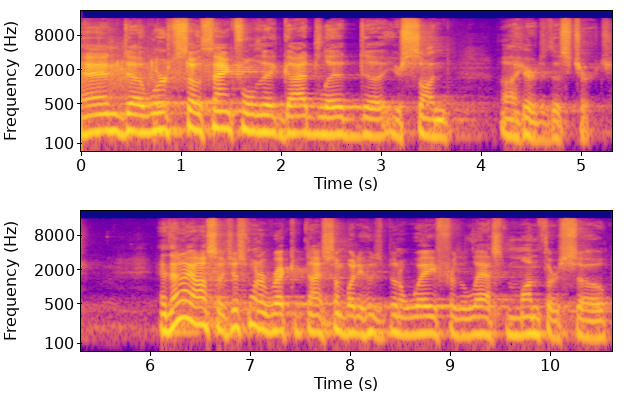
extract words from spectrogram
And uh, we're so thankful that God led uh, your son uh, here to this church. And then I also just want to recognize somebody who's been away for the last month or so,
